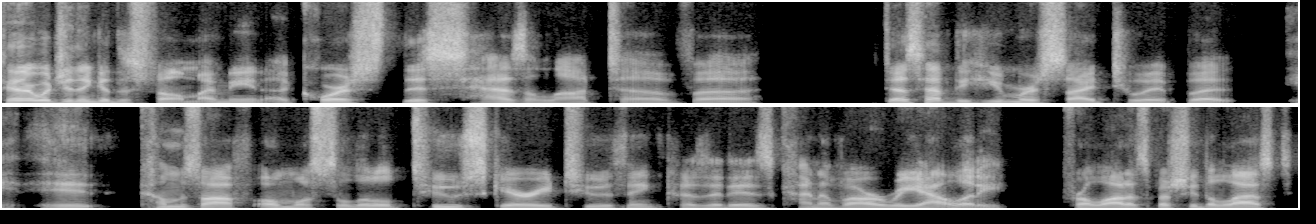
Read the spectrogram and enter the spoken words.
Taylor, what do you think of this film? I mean, of course, this has a lot of uh, does have the humorous side to it, but it, it comes off almost a little too scary to think because it is kind of our reality for a lot, especially the last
